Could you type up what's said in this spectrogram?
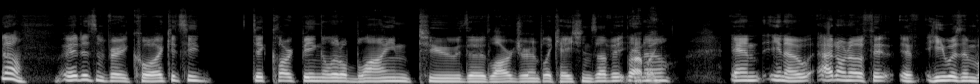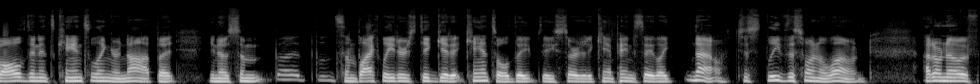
No, it isn't very cool. I could see Dick Clark being a little blind to the larger implications of it, Probably. you know. And you know, I don't know if it, if he was involved in its canceling or not, but you know, some uh, some black leaders did get it canceled. They they started a campaign to say like, no, just leave this one alone. I don't know if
